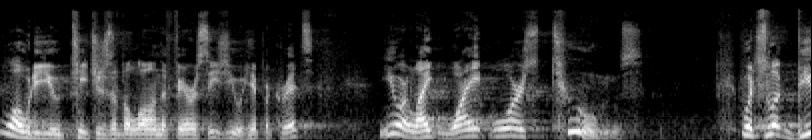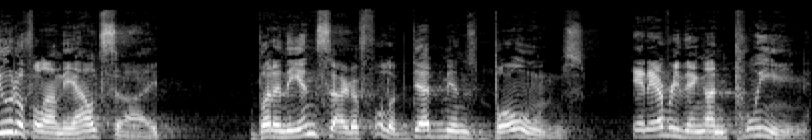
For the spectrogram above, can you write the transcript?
Woe to you, teachers of the law and the Pharisees, you hypocrites! You are like whitewashed tombs, which look beautiful on the outside, but in the inside are full of dead men's bones and everything unclean.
